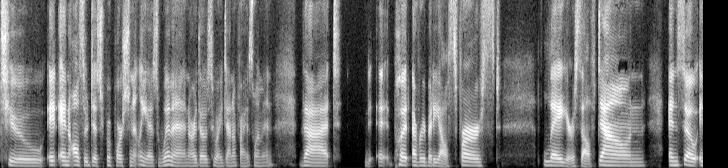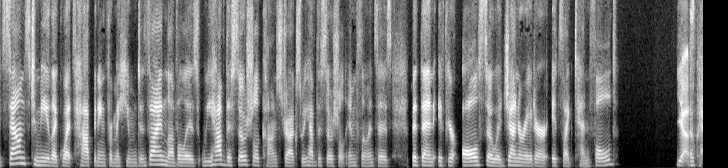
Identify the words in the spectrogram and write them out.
to it and also disproportionately as women or those who identify as women that eh, put everybody else first lay yourself down. And so it sounds to me like what's happening from a human design level is we have the social constructs we have the social influences but then if you're also a generator it's like tenfold Yes. okay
